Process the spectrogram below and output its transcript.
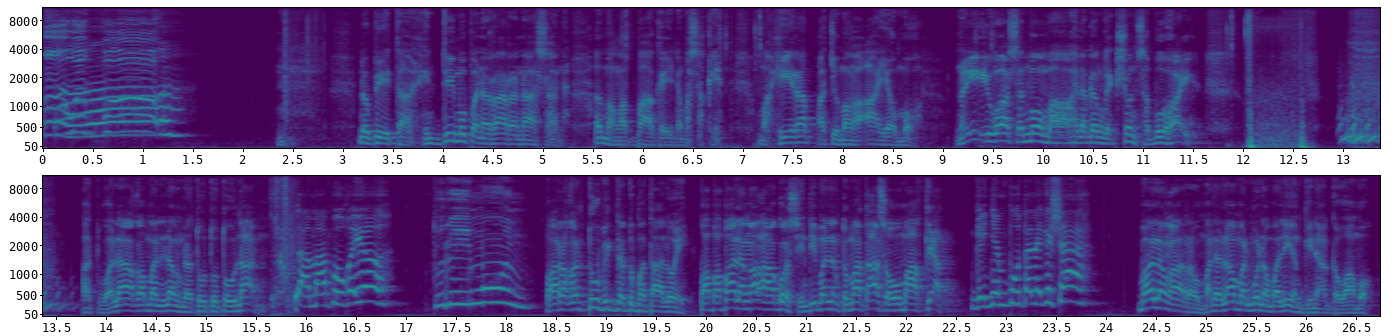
Ah, wag po! Nobita, hindi mo pa nararanasan ang mga bagay na masakit, mahirap at yung mga ayaw mo. Naiiwasan mo ang mahalagang leksyon sa buhay. At wala ka man lang natututunan. tama po kayo. Doraemon! Para kang tubig na tumataloy. Pababa lang ang agos, hindi man lang tumataas o umakyat. Ganyan po talaga siya. Balang araw, malalaman mo na mali ang ginagawa mo.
